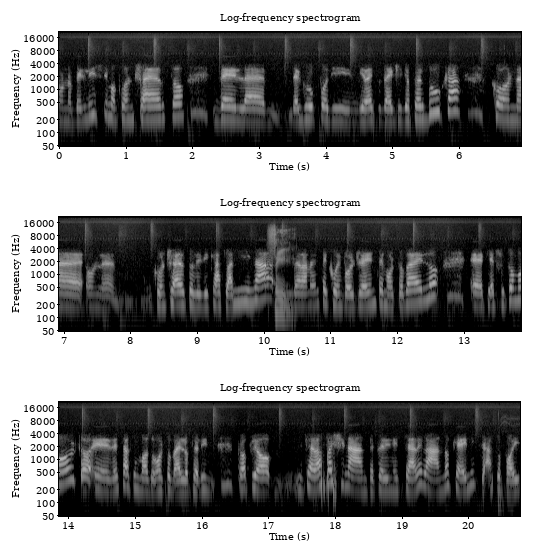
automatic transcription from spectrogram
un bellissimo concerto del, del gruppo di, diretto da Egidio Perduca con eh, un concerto dedicato a Nina, sì. veramente coinvolgente, molto bello, è piaciuto molto ed è stato un modo molto bello per in, proprio cioè, affascinante per iniziare l'anno che è iniziato poi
